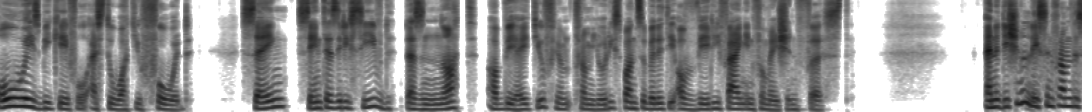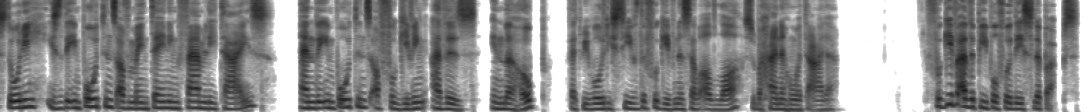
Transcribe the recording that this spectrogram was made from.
Always be careful as to what you forward. Saying sent as received does not obviate you from, from your responsibility of verifying information first. An additional lesson from the story is the importance of maintaining family ties and the importance of forgiving others in the hope that we will receive the forgiveness of Allah subhanahu wa ta'ala. Forgive other people for their slip ups.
